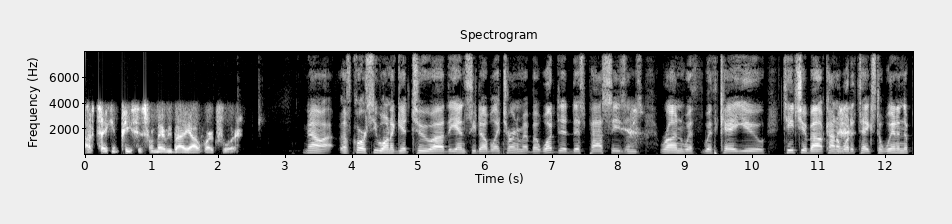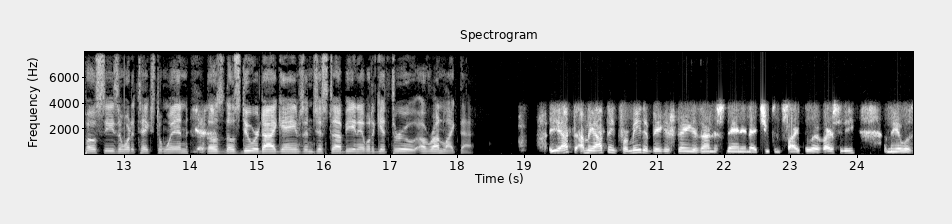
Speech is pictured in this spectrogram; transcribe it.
I've taken pieces from everybody I've worked for. Now, of course, you want to get to uh, the NCAA tournament, but what did this past season's run with, with KU teach you about kind of what it takes to win in the postseason, what it takes to win yes. those those do or die games, and just uh, being able to get through a run like that? Yeah, I, I mean, I think for me the biggest thing is understanding that you can fight through adversity. I mean, it was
